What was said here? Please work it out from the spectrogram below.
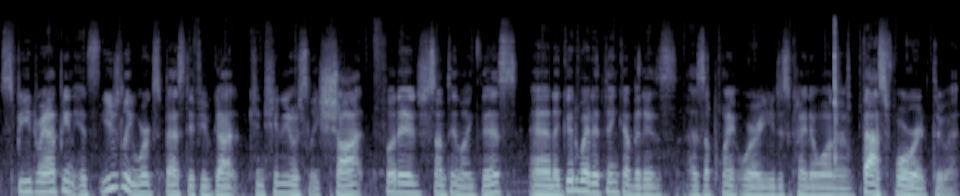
speed ramping it usually works best if you've got continuously shot footage something like this. And a good way to think of it is as a point where you just kind of want to fast forward through it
